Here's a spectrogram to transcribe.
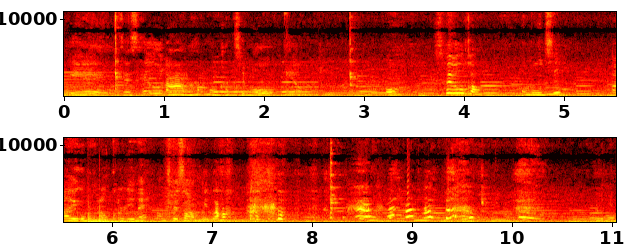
여기에 이제 새우랑 한번 같이 먹어볼게요. 어, 새우가, 어, 뭐지? 아, 이거 브로콜리네? 아, 죄송합니다. 이거.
